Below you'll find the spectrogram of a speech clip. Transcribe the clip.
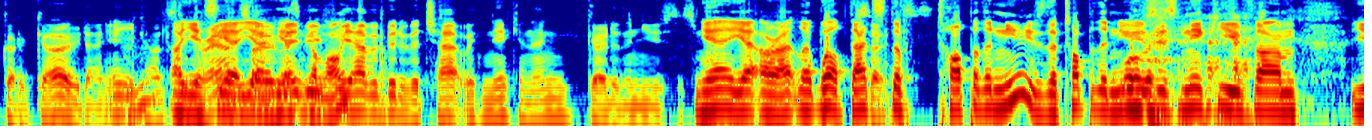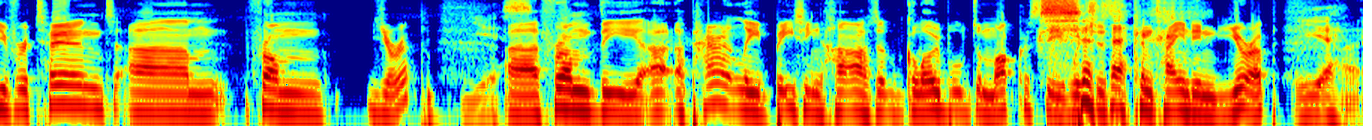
got to go, don't you? You can't stick Oh, yes, around. yeah, yeah, So maybe if long. we have a bit of a chat with Nick and then go to the news this morning. Yeah, yeah. All right. Well, that's So- the top of the news. The top of the news is Nick. You've um, you've returned um, from Europe. Yes. Uh, from the uh, apparently beating heart of global democracy, which is contained in Europe. Yeah.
